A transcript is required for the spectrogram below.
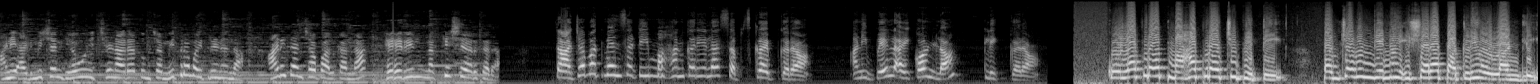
आणि ऍडमिशन घेऊ इच्छिणाऱ्या तुमच्या मित्रमैत्रिणींना आणि त्यांच्या पालकांना हे रील नक्की शेअर करा. ताज्या बातम्यांसाठी महान करेला सबस्क्राईब करा आणि बेल आयकॉनला क्लिक करा. कोल्हापुरात महापुराची भीती. पंचगंगेनं इशारा पातळी ओलांडली.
